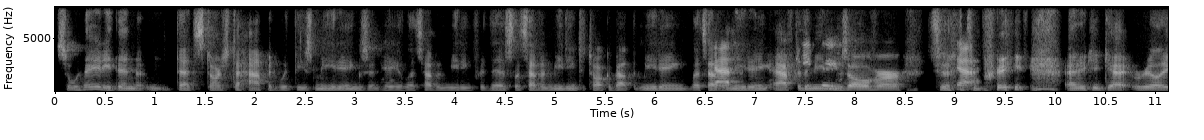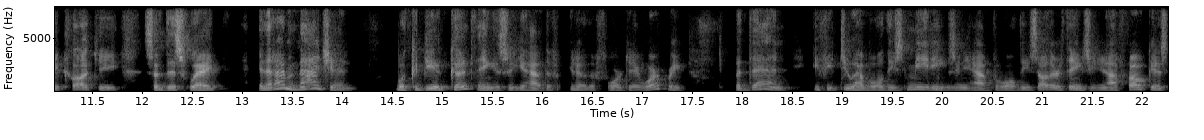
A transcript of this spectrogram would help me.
So with 80, then that starts to happen with these meetings and hey, let's have a meeting for this. Let's have a meeting to talk about the meeting. Let's have yes. a meeting after the meeting is over to, yeah. to breathe. And it can get really clunky. So this way, and then I imagine what could be a good thing is that you have the, you know, the four day work week. But then if you do have all these meetings and you have all these other things and you're not focused,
